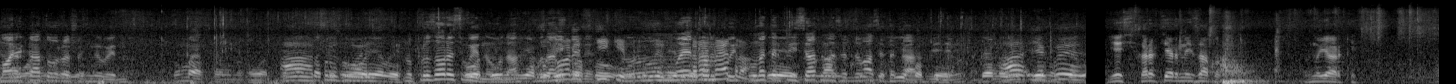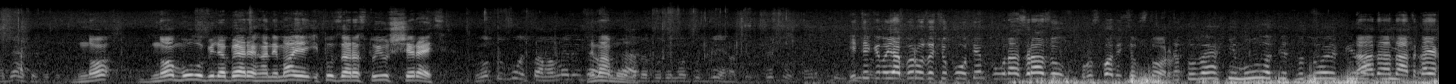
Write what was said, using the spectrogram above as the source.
Марика теж щось не видно. А прозорість? Ну прозорець видно вода. Вода відкрита. скільки? Ну, Півтора Метр, метра? метр 50 на для вас і така. А якби Є характерний запах гноярки. Дно, дно мулу біля берега немає і тут зараз стою щерець. Ну тут будь там, а ми Нема мулу. І тільки ну, я беру за цю паутинку, вона зразу розходиться в сторону. на поверхні мула під водою біла Так, так, так, така як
